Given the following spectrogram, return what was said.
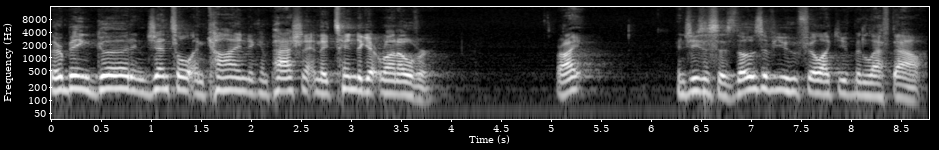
They're being good and gentle and kind and compassionate, and they tend to get run over. Right? And Jesus says, Those of you who feel like you've been left out,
